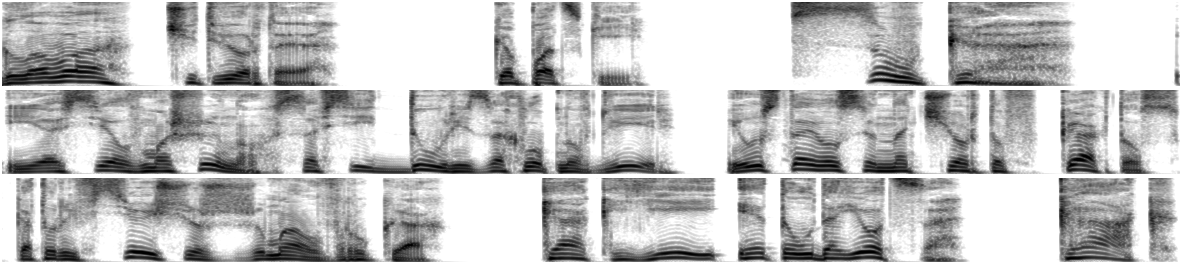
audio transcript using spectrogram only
Глава четвертая. Капацкий. Сука! Я сел в машину, со всей дури захлопнув дверь, и уставился на чертов кактус, который все еще сжимал в руках. Как ей это удается? Как?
